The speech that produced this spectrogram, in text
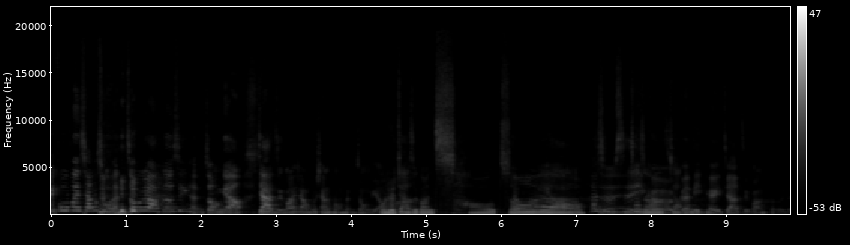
一部分，相处很重要，个性很重要，价值观相不相同很重要。我觉得价值观超重要。他是不是一个跟你可以价值观合的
